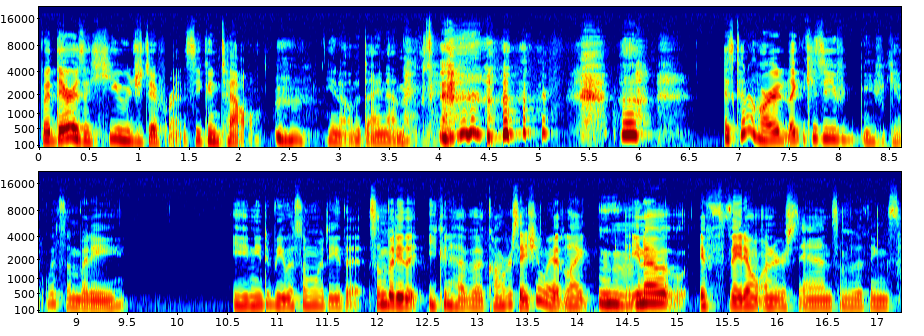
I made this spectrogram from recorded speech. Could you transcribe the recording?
but there is a huge difference you can tell mm-hmm. you know the dynamics it's kind of hard like because you if you get with somebody you need to be with somebody that somebody that you can have a conversation with like mm-hmm. you know if they don't understand some of the things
